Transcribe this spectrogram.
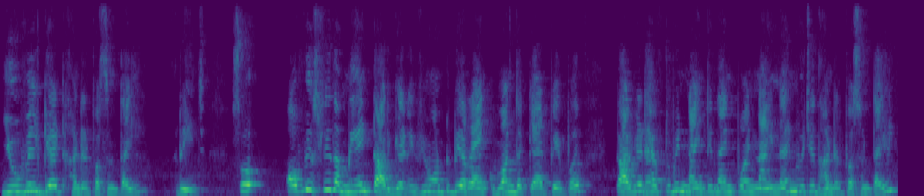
you will get 100 percentile range. So obviously the main target if you want to be a rank 1 the cat paper target have to be 99.99 which is 100 percentile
